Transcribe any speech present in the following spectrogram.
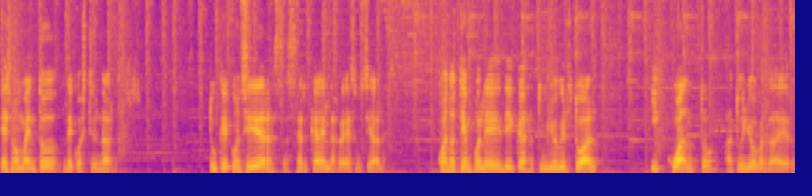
es momento de cuestionarnos. ¿Tú qué consideras acerca de las redes sociales? ¿Cuánto tiempo le dedicas a tu yo virtual y cuánto a tu yo verdadero?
